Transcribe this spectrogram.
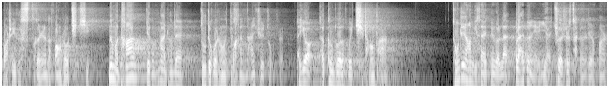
保持一个四个人的防守体系。那么他这个曼城在组织过程中就很难去组织，他要他更多的会起长传。从这场比赛，这个莱布莱顿也也确实采用了这种方式。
